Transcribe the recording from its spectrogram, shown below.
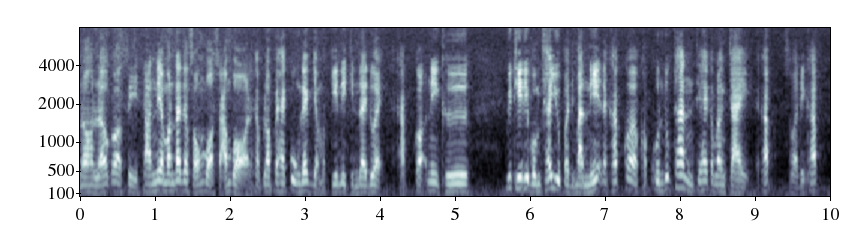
เนาะแล้วก็ 4 ตันเนี่ยมันได้ทั้งสองบ่อสามบ่อนะครับเราไปให้กุ้งเล็กอย่างเมื่อกี้นี่กินได้ด้วยครับก็นี่คือวิธีที่ผมใช้อยู่ปัจจุบันนี้นะครับก็ขอบคุณทุกท่านที่ให้กำลังใจนะครับ สวัสดีครับ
